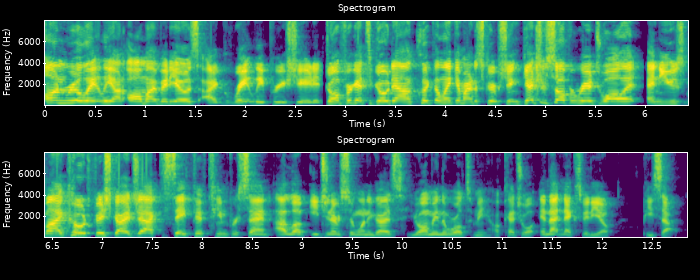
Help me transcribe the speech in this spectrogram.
unreal lately on all my videos. I greatly appreciate it. Don't forget to go down, click the link in my description, get yourself a Ridge wallet, and use my code FishGuyJack to save 15%. I love each and every single one of you guys. You all mean the world to me. I'll catch you all in that next video. Peace out.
